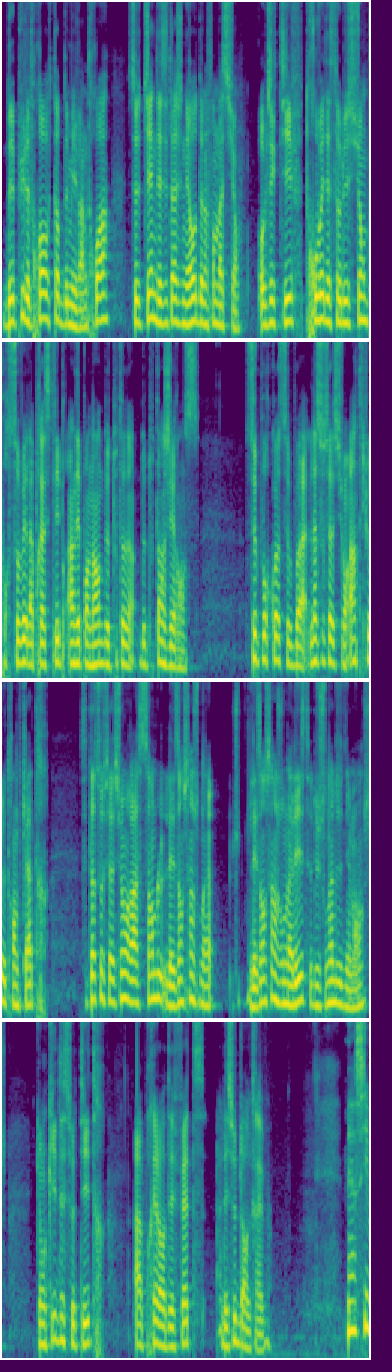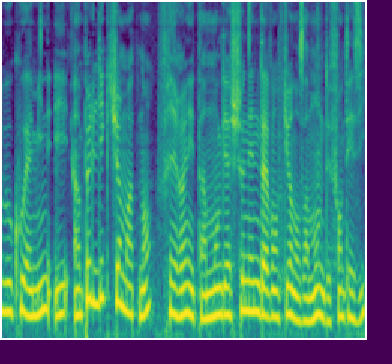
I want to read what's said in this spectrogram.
Depuis le 3 octobre 2023, se tiennent des états généraux de l'information. Objectif, trouver des solutions pour sauver la presse libre indépendante de toute, ingérence. Ce pourquoi se voit l'association Article 34. Cette association rassemble les anciens journalistes du journal du dimanche qui ont quitté ce titre après leur défaite à l'issue de leur grève. Merci beaucoup Amine et un peu de lecture maintenant. Freerun est un manga shonen d'aventure dans un monde de fantasy.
